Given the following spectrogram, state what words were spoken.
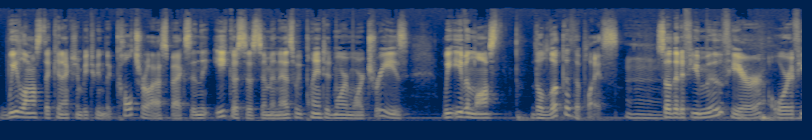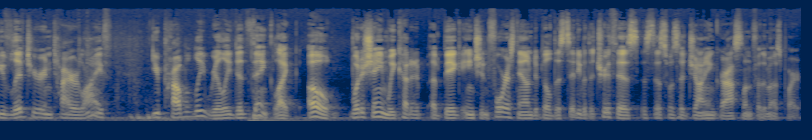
we lost the connection between the cultural aspects and the ecosystem. And as we planted more and more trees, we even lost the look of the place. Mm-hmm. So that if you move here or if you've lived here your entire life, you probably really did think like, "Oh, what a shame we cut a, a big ancient forest down to build this city." But the truth is, is this was a giant grassland for the most part.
